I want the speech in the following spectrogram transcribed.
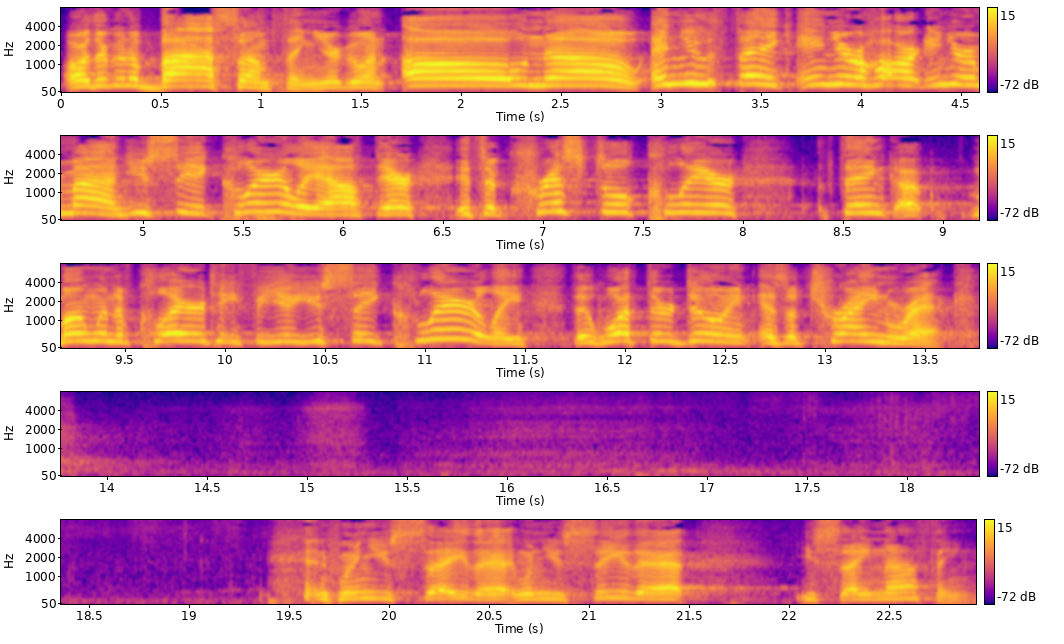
Or they're going to buy something. You're going, oh no. And you think in your heart, in your mind, you see it clearly out there. It's a crystal clear thing, a moment of clarity for you. You see clearly that what they're doing is a train wreck. And when you say that, when you see that, you say nothing.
